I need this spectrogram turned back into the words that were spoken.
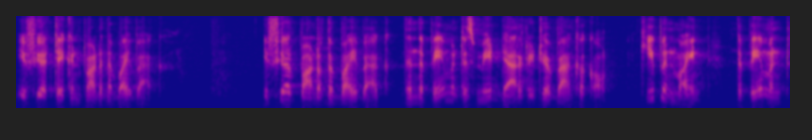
if you are taken part in the buyback? If you are part of the buyback, then the payment is made directly to your bank account. Keep in mind, the payment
